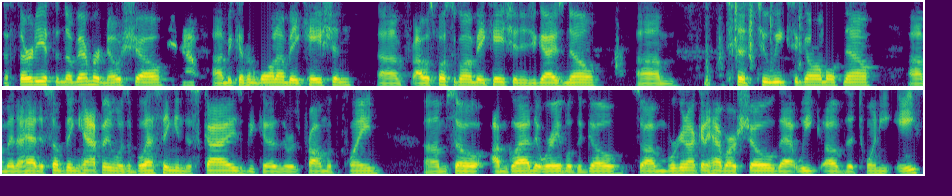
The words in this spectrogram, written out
the thirtieth of November, no show um, because I'm going on vacation. Um, I was supposed to go on vacation, as you guys know, um, two weeks ago almost now, um, and I had something happen. Was a blessing in disguise because there was a problem with the plane. Um, so I'm glad that we're able to go. So um, we're not going to have our show that week of the 28th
